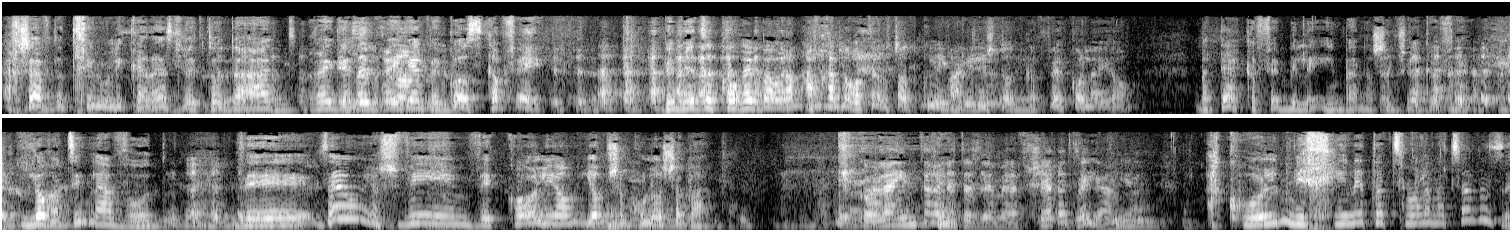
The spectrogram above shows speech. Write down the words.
עכשיו תתחילו להיכנס לתודעת רגל על רגל וכוס קפה. באמת זה קורה בעולם, אף אחד לא רוצה לשתות כלום, רק לשתות קפה כל היום. בתי הקפה מלאים באנשים של קפה. לא רוצים לעבוד, וזהו, יושבים, וכל יום, יום שכולו שבת. כל האינטרנט הזה מאפשר את זה גם. הכל מכין את עצמו למצב הזה.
